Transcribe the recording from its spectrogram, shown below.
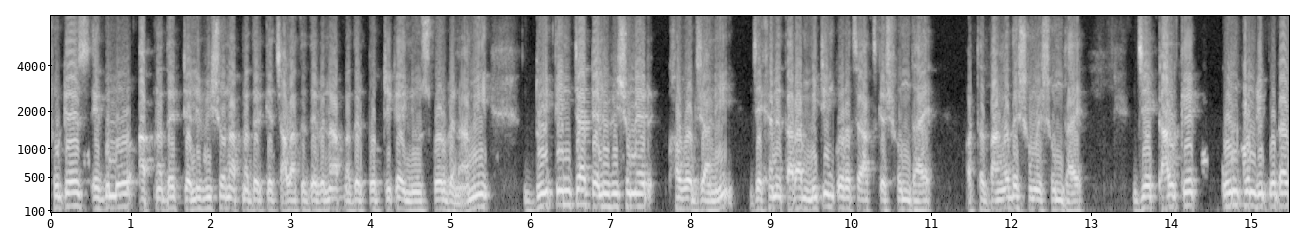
ফুটেজ এগুলো আপনাদের টেলিভিশন আপনাদেরকে চালাতে দেবে না, আপনাদের পত্রিকায় নিউজ করবে না। আমি দুই তিনটা টেলিভিশনের খবর জানি, যেখানে তারা মিটিং করেছে আজকে সন্ধ্যায়, অর্থাৎ বাংলাদেশ সময় সন্ধ্যায়, যে কালকে কোন কোন রিপোর্টার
